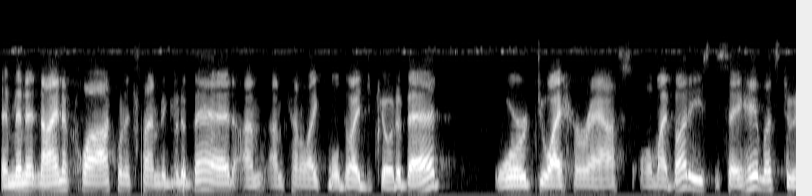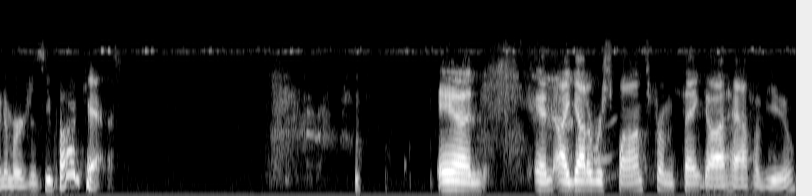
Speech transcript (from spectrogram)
and then at nine o'clock when it's time to go to bed, I'm I'm kind of like, well, do I go to bed, or do I harass all my buddies to say, hey, let's do an emergency podcast? and and I got a response from thank God half of you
